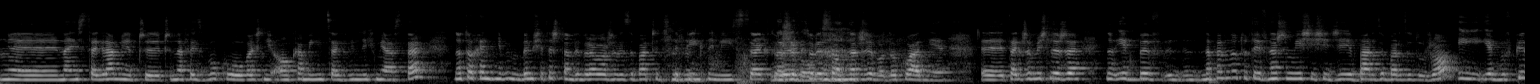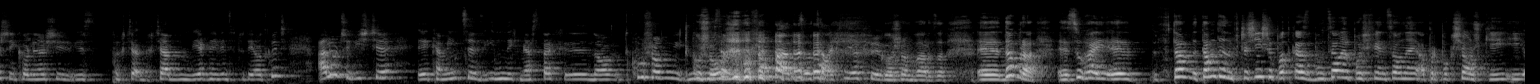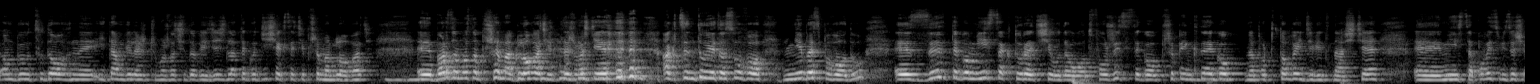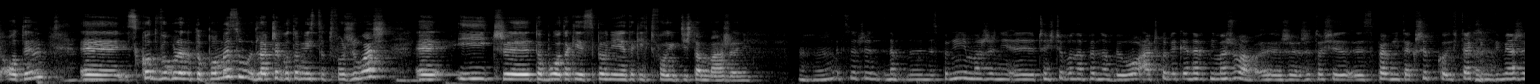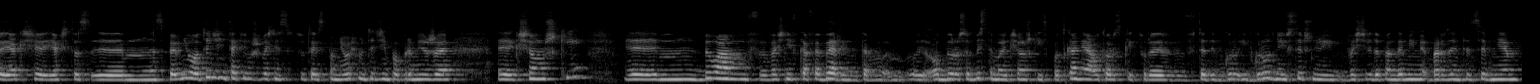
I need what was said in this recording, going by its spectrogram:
e, na Instagramie czy, czy na Facebooku właśnie o kamienicach w innych miastach, no to chętnie bym, bym się też tam wybrała, żeby zobaczyć te piękne miejsca, które, które są na żywo, dokładnie. E, także myślę, że no jakby w, na pewno tutaj w naszym mieście się dzieje bardzo, bardzo dużo i jakby w pierwszej kolejności jest, no, chcia, chciałabym jak najwięcej tutaj odkryć, ale oczywiście kamienice w innych miastach no, kuszą Kuszą. Kuszą bardzo, tak, nie ukrywam. Kuszą bardzo. E, dobra, e, słuchaj, e, w tam, tamten wcześniejszy podcast był cały poświęcony a propos książki i on był cudowny i tam wiele rzeczy można się dowiedzieć, dlatego dzisiaj chcecie przemaglować. E, bardzo mocno przemaglować i też właśnie akcentuję to słowo nie bez powodu. E, z tego miejsca, które Ci się udało otworzyć, z tego przepięknego na Pocztowej 19 e, miejsca. Powiedz mi coś o tym. skąd w ogóle na to pomysł? Dlaczego to miejsce tworzyłaś? I czy to było takie spełnienie spełnienie takich Twoich gdzieś tam marzeń? Mhm. To znaczy, na, na spełnienie marzeń y, częściowo na pewno było, aczkolwiek ja nawet nie marzyłam, y, że, że to się y, spełni tak szybko i w takim wymiarze, jak się, jak się to spełniło. Tydzień, tak już właśnie tutaj wspomniałyśmy, tydzień po premierze książki. Byłam w, właśnie w Cafe Berlin, tam odbiór osobisty mojej książki i spotkania autorskie, które wtedy w, gru, i w grudniu, i w styczniu, i właściwie do pandemii bardzo intensywnie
